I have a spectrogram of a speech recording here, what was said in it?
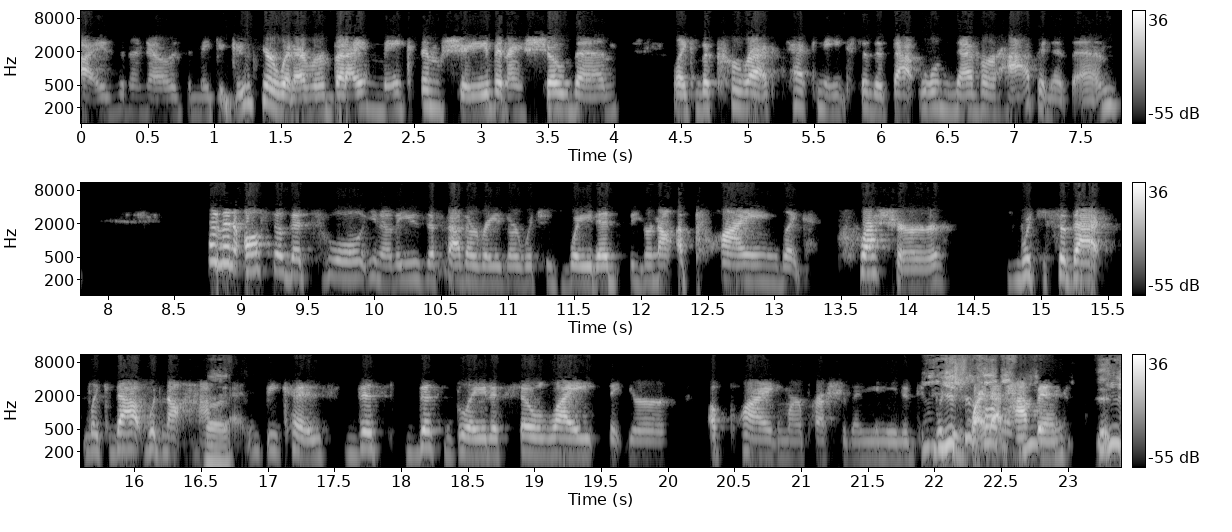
eyes and a nose and make it goofy or whatever. But I make them shave and I show them like the correct technique so that that will never happen to them. And then also the tool, you know, they use a feather razor, which is weighted. So you're not applying like pressure which so that like that would not happen right. because this this blade is so light that you're applying more pressure than you needed to, which you is why that, that happened. You,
